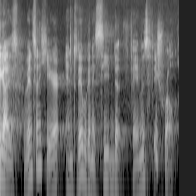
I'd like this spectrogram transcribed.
guys, Vincent here, and today we're gonna see the famous fish roll.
